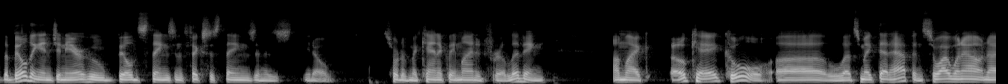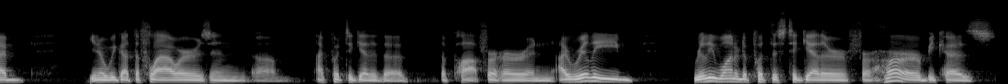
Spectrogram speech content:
the building engineer who builds things and fixes things and is you know sort of mechanically minded for a living, I'm like, okay, cool, uh, let's make that happen. So I went out and I, you know, we got the flowers and um, I put together the the pot for her, and I really, really wanted to put this together for her because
